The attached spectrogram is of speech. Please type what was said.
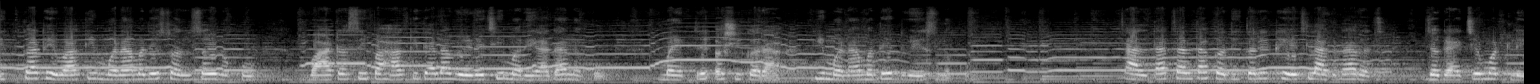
इतका ठेवा की मनामध्ये संशय नको. वाट अशी पहा की त्याला वेळेची मर्यादा नको. मैत्री अशी करा की मनामध्ये द्वेष नको. चालता चालता कधीतरी ठेच लागणारच. जगायचे म्हटले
